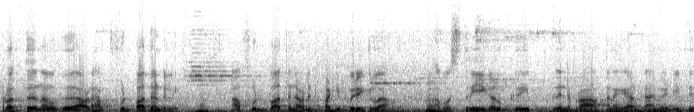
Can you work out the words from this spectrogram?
പുറത്ത് നമുക്ക് അവിടെ ഫുട്പാത്ത് ഉണ്ടല്ലേ? ആ. ഫുട്പാത്തിന്റെ അവിടെ ഒരു പടിപ്പുരയ്ക്കുള്ളതാണ്. അപ്പോൾ സ്ത്രീകൾക്ക് ഇതിന്റെ ഇതിന്റെ പ്രാർത്ഥന കേൾക്കാൻ വേണ്ടിയിട്ട്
